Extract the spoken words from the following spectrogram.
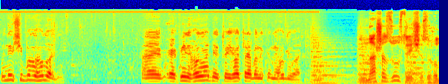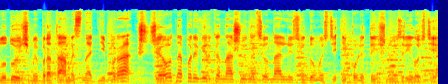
Вони всі були голодні. А як він голодний, то його треба нагодувати. Наша зустріч з голодуючими братами з Дніпра ще одна перевірка нашої національної свідомості і політичної зрілості.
